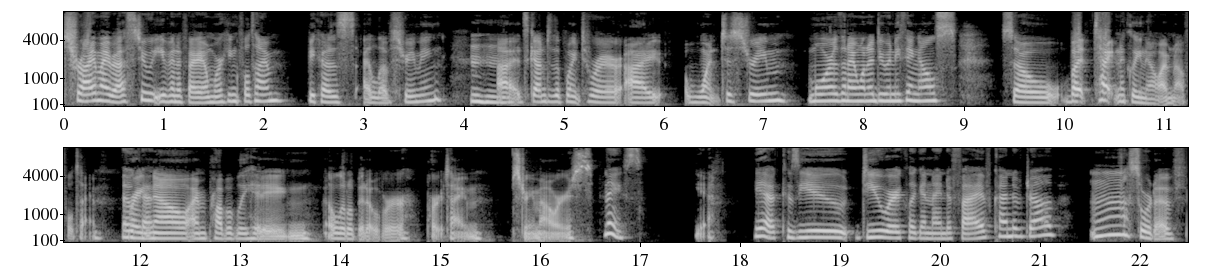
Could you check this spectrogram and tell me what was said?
try my best to, even if I am working full time, because I love streaming. Mhm. Uh, it's gotten to the point to where I want to stream more than I want to do anything else. So, but technically, no, I'm not full time. Okay. Right now, I'm probably hitting a little bit over part time stream hours. Nice. Yeah. Yeah, because you do you work like a nine to five kind of job? Mm, sort of.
